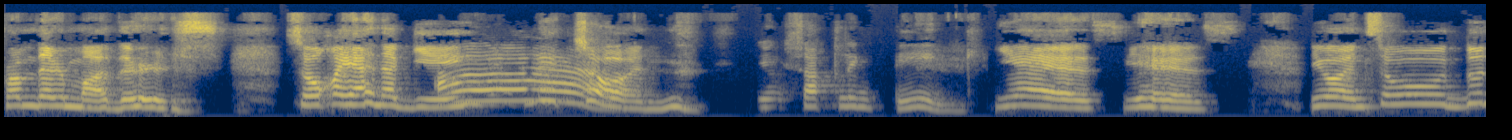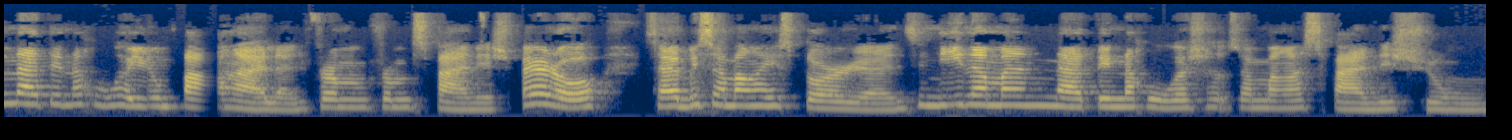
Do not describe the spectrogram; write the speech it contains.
from their mothers. So kaya naging Ah! lechon. Yung suckling pig. Yes, yes. Yun. So, doon natin nakuha yung pangalan from from Spanish. Pero, sabi sa mga historians, hindi naman natin nakuha sa mga Spanish yung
